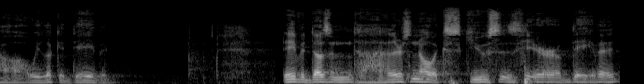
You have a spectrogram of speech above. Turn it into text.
Oh, we look at David. David doesn't, uh, there's no excuses here of David.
